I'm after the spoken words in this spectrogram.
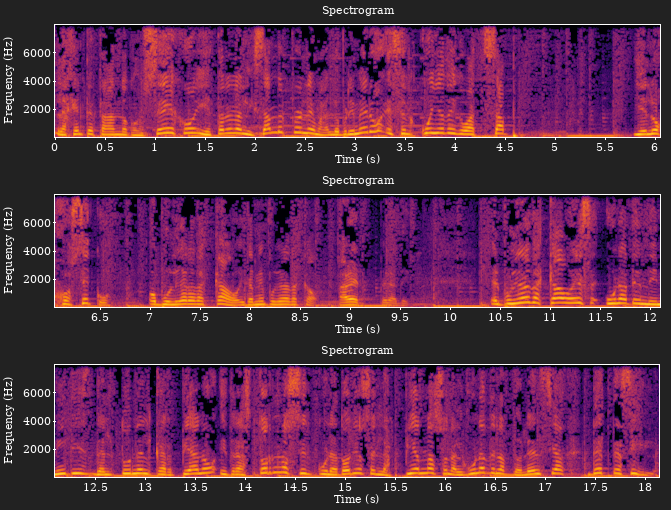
La gente está dando consejos y están analizando el problema. Lo primero es el cuello de WhatsApp y el ojo seco o pulgar atascado y también pulgar atascado. A ver, espérate. El pulgar atascado es una tendinitis del túnel carpiano y trastornos circulatorios en las piernas son algunas de las dolencias de este siglo,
